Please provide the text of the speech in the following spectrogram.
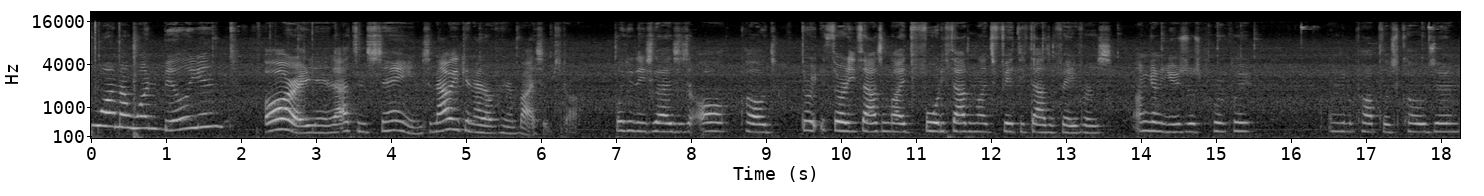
One at one billion? Alrighty, that's insane. So now we can head over here and buy some stuff. Look at these guys. These are all codes. 30,000 lights, 40,000 lights, 50,000 favors. I'm going to use those quickly. I'm gonna pop those codes in.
